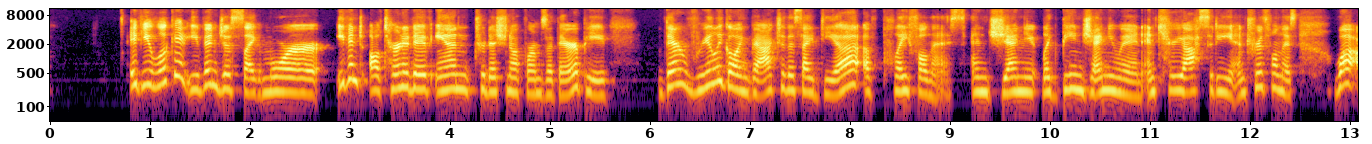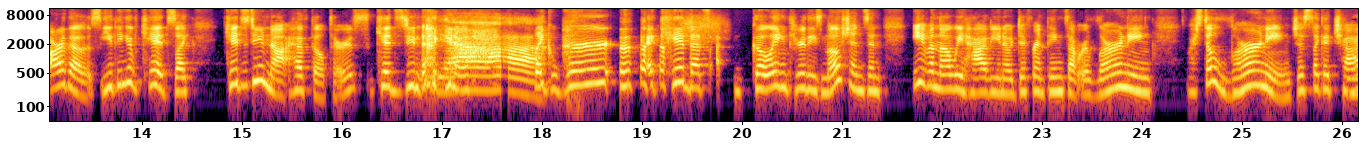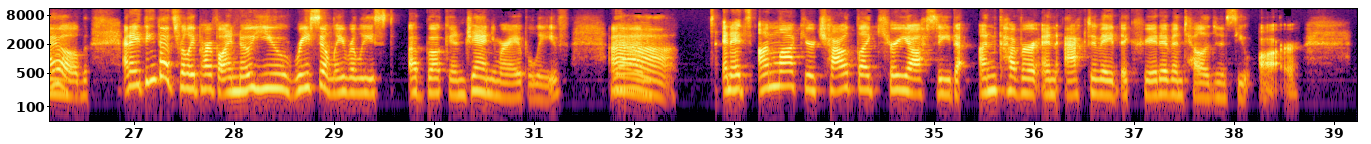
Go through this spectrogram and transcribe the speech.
if you look at even just like more, even alternative and traditional forms of therapy, they're really going back to this idea of playfulness and genuine, like being genuine and curiosity and truthfulness. What are those? You think of kids like kids do not have filters. Kids do not, yeah. you know, like we're a kid that's going through these motions. And even though we have, you know, different things that we're learning, we're still learning just like a child. Mm. And I think that's really powerful. I know you recently released a book in January, I believe. Yeah. Um, and it's unlock your childlike curiosity to uncover and activate the creative intelligence you are.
